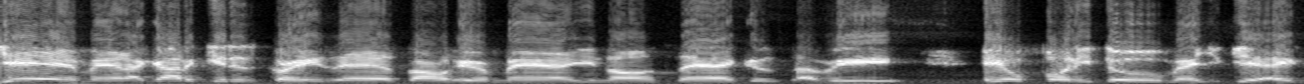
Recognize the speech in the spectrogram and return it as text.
Yeah, man, I gotta get his crazy ass on here, man. You know what I'm saying? Because I mean, he a funny dude, man. You get eight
